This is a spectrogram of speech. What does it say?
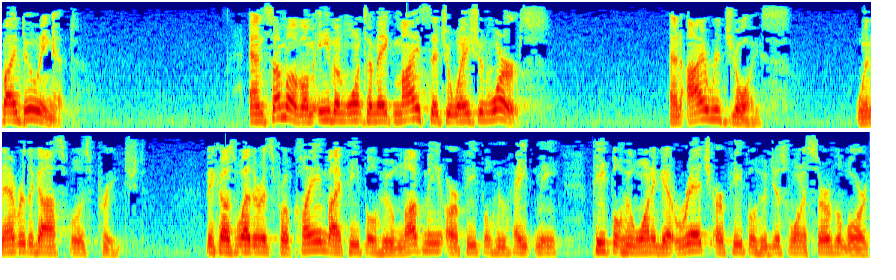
by doing it. And some of them even want to make my situation worse. And I rejoice whenever the gospel is preached. Because whether it's proclaimed by people who love me or people who hate me, people who want to get rich or people who just want to serve the Lord,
